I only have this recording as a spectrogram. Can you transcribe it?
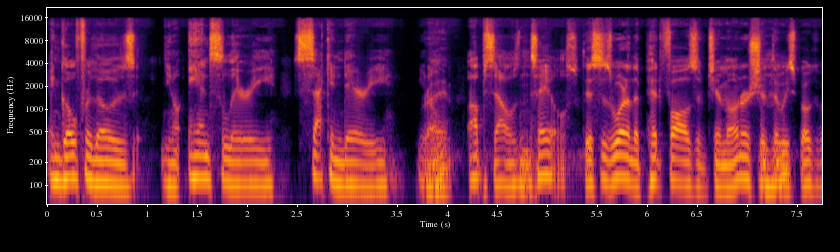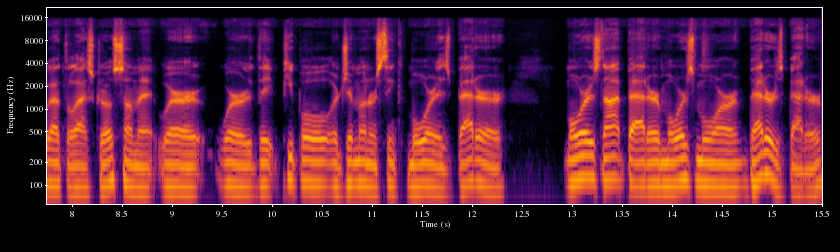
and go for those, you know, ancillary, secondary, you right. know, upsells and sales. This is one of the pitfalls of gym ownership mm-hmm. that we spoke about the last Grow Summit, where where the people or gym owners think more is better more is not better. More is more. Better is better.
